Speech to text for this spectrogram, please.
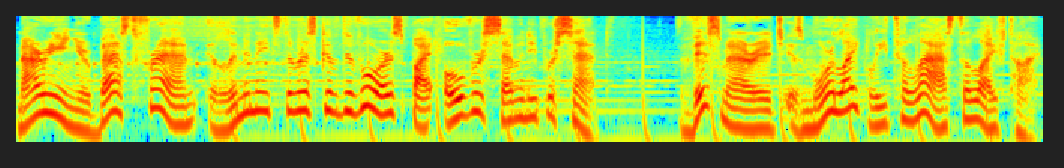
Marrying your best friend eliminates the risk of divorce by over 70%. This marriage is more likely to last a lifetime.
